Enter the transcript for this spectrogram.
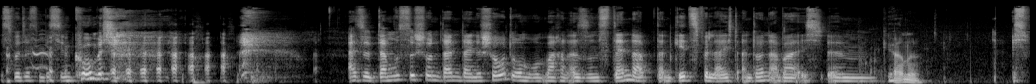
Das wird jetzt ein bisschen komisch. Also da musst du schon dann deine Show drumherum machen, also ein Stand-up, dann geht's vielleicht, Anton, aber ich, ähm, Gerne. Ich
